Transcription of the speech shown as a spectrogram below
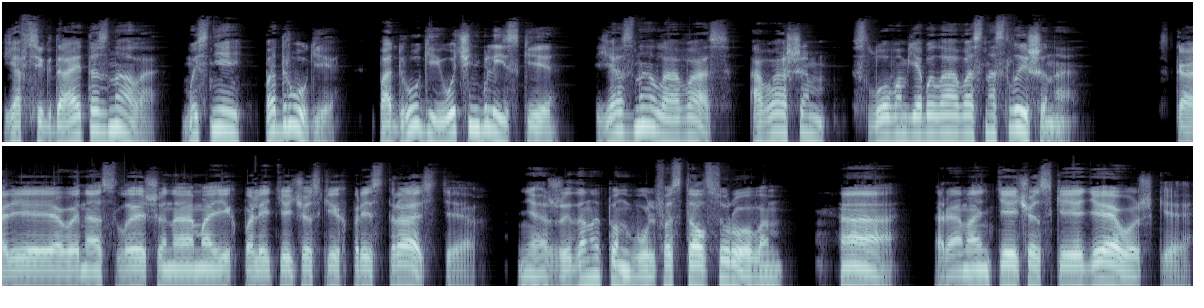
Я всегда это знала. Мы с ней подруги. Подруги и очень близкие. Я знала о вас, о вашем... Словом, я была о вас наслышана. Скорее вы наслышаны о моих политических пристрастиях. Неожиданно тон Вульфа стал суровым. А, романтические девушки,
